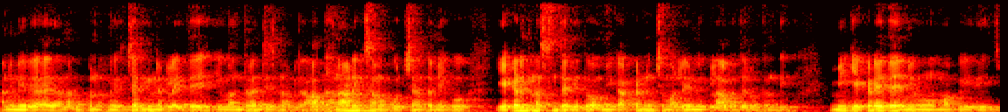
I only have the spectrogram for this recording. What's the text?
అని మీరు ఏదైనా అనుకున్న మీరు జరిగినట్లయితే ఈ మంత్రం చేసినట్లయితే ఆ ధనానికి సమకూర్చేంత మీకు ఎక్కడికి నష్టం జరిగిందో మీకు అక్కడి నుంచి మళ్ళీ మీకు లాభం జరుగుతుంది. మీకు ఎక్కడైతే మేము మాకు ఇది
